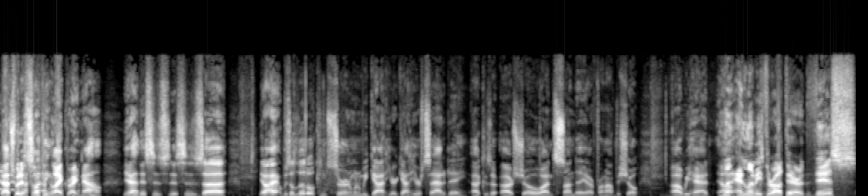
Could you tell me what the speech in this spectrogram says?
that's what it's looking like right now. Yeah, this is this is. Uh, you know, I was a little concerned when we got here. Got here Saturday because our show on Sunday, our front office show, uh, we had. Um, and let me throw out there this:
